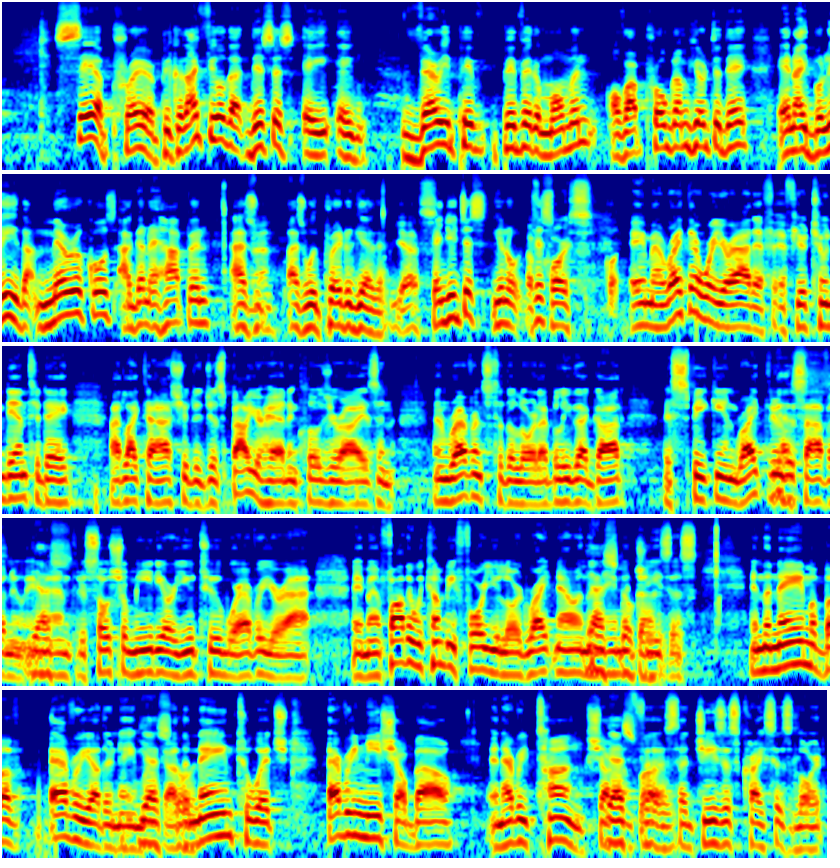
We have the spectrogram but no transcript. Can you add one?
say a prayer? Because I feel that this is a, a very piv- pivotal moment of our program here today, and I believe that miracles are going to happen as Amen. as we pray together. Yes. Can you just, you know, Of just course. Go- Amen. Right there where you're at, if, if you're tuned in today, I'd like to ask you to just bow your head and close your eyes and, and reverence to the Lord. I believe that God is speaking right through Yes. this avenue. Amen. Yes. Through social media or YouTube, wherever you're at. Amen. Father, we come before you, Lord, right now in the Yes, name Lord of God. Jesus. In the name above every other name, Yes, God. The name to which every knee shall bow and every tongue shall Yes, confess Father. that Jesus Christ is Lord.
